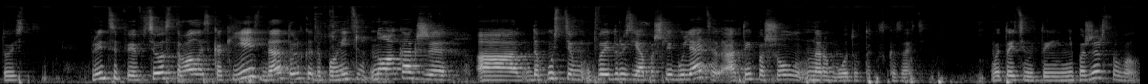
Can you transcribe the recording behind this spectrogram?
То есть, принципе, все оставалось как есть, да, только дополнительно. Ну а как же, а, допустим, твои друзья пошли гулять, а ты пошел на работу, так сказать? Вот этим ты не пожертвовал?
